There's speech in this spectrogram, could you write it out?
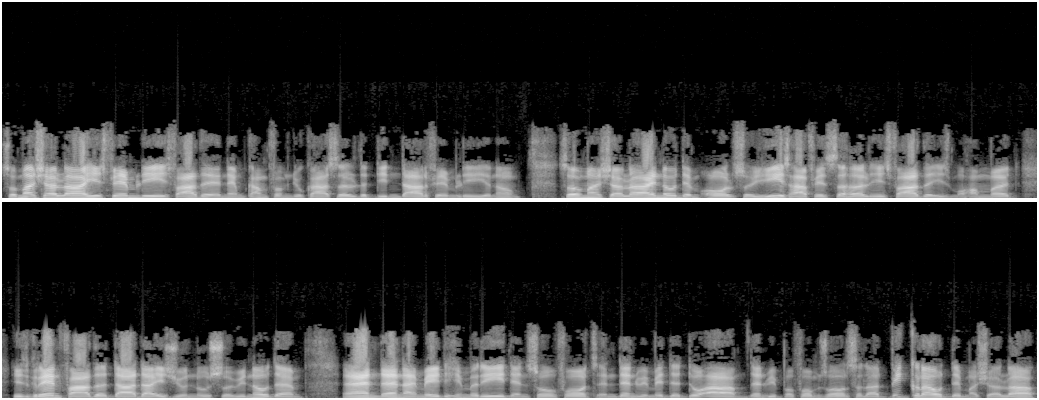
So mashallah, his family, his father and them come from Newcastle, the Dindar family, you know. So mashallah, I know them all. So he's Hafiz Sahal, his father is Muhammad, his grandfather Dada is Yunus. So we know them. And then I made him read and so forth. And then we made the dua. Then we performed Zohar Salat. Big crowd there, mashallah.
